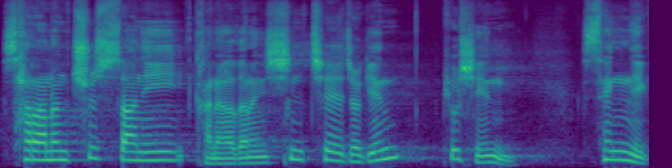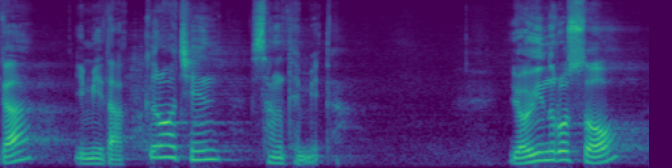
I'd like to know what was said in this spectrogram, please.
사라는 출산이 가능하다는 신체적인 표신 생리가 이미 다 끊어진 상태입니다. 여인으로서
